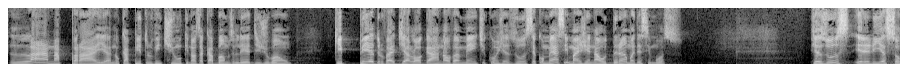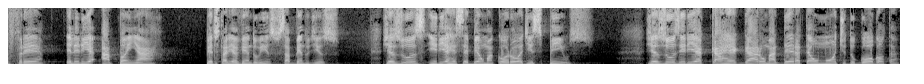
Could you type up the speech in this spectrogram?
lá na praia, no capítulo 21 que nós acabamos de ler de João, que Pedro vai dialogar novamente com Jesus. Você começa a imaginar o drama desse moço. Jesus, ele iria sofrer, ele iria apanhar. Pedro estaria vendo isso, sabendo disso. Jesus iria receber uma coroa de espinhos. Jesus iria carregar o madeira até o monte do Gólgota.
